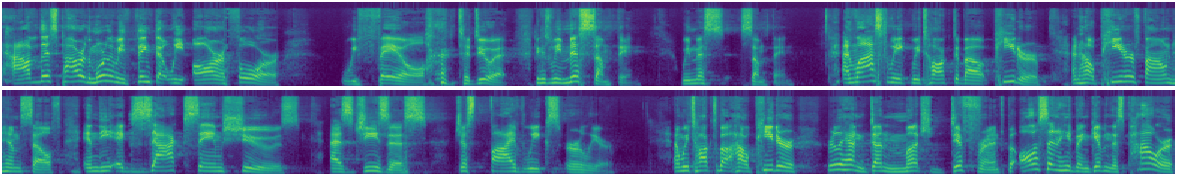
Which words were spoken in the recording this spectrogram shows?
have this power, the more that we think that we are Thor, we fail to do it because we miss something. We miss something. And last week we talked about Peter and how Peter found himself in the exact same shoes as Jesus just five weeks earlier. And we talked about how Peter really hadn't done much different, but all of a sudden he'd been given this power.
